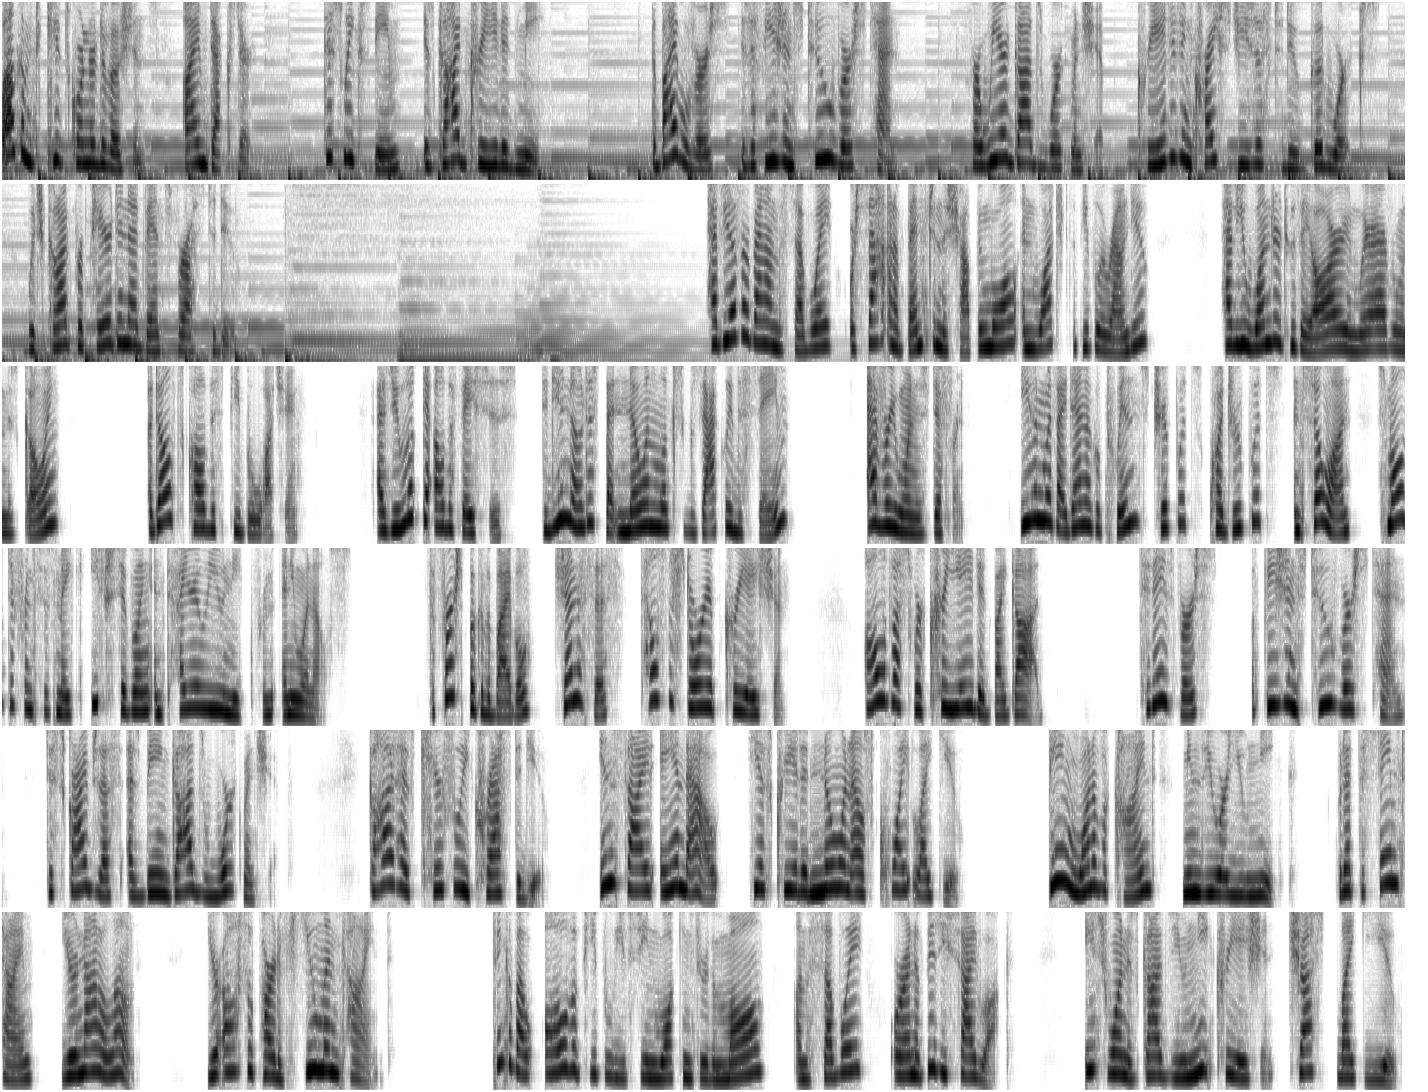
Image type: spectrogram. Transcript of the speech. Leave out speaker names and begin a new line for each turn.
Welcome to Kids Corner Devotions. I'm Dexter. This week's theme is God created me. The Bible verse is Ephesians 2, verse 10. For we are God's workmanship, created in Christ Jesus to do good works, which God prepared in advance for us to do. Have you ever been on the subway or sat on a bench in the shopping mall and watched the people around you? Have you wondered who they are and where everyone is going? Adults call this people watching. As you looked at all the faces, did you notice that no one looks exactly the same? Everyone is different. Even with identical twins, triplets, quadruplets, and so on, small differences make each sibling entirely unique from anyone else. The first book of the Bible, Genesis, tells the story of creation. All of us were created by God. Today's verse, Ephesians 2, verse 10, describes us as being God's workmanship. God has carefully crafted you. Inside and out, He has created no one else quite like you. Being one of a kind means you are unique, but at the same time, you're not alone. You're also part of humankind. Think about all the people you've seen walking through the mall, on the subway, or on a busy sidewalk. Each one is God's unique creation, just like you.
